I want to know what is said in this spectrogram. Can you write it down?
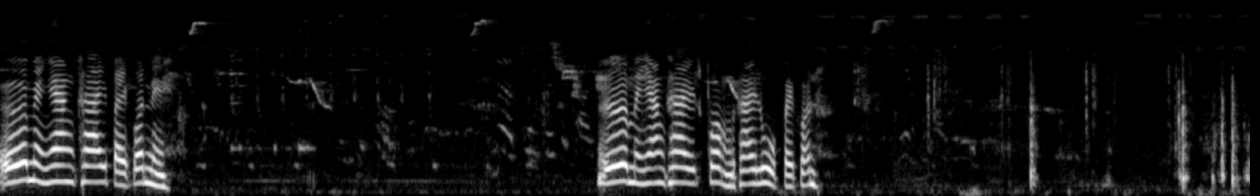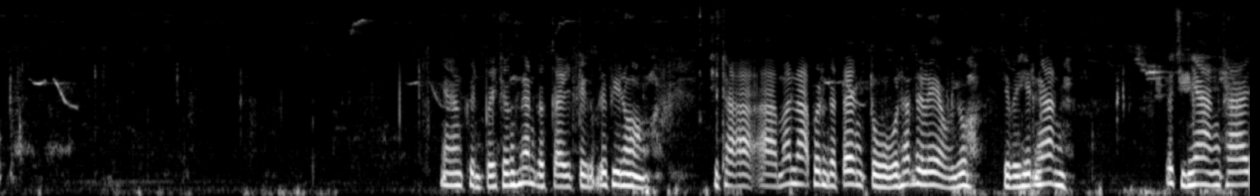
เออแม่ย่างทายไปก่อนนี่เออแม่ย่างถ่ายกล้องถ่ายรูปไปก่อน ย่างขึ้นไปถึงเฮือนกับไก่ตืบเลยพี่น้องสิทาอามานะเพิ่นก็แต่งตัวท่านได้แล้วอยู่สิไปเฮ็ดงานแล้วสิย่างถ่าย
